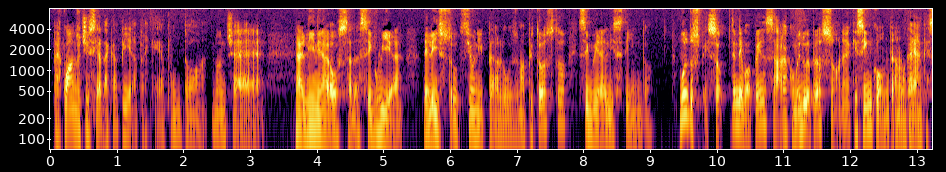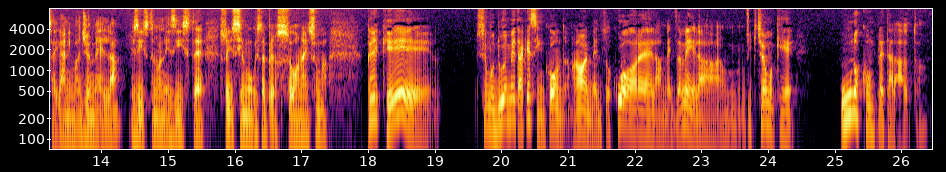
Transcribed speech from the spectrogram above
per quanto ci sia da capire, perché appunto non c'è una linea rossa da seguire, delle istruzioni per l'uso, ma piuttosto seguire l'istinto. Molto spesso tendevo a pensare come due persone che si incontrano, magari anche sai l'anima gemella, esiste, non esiste, sto insieme con questa persona, insomma, perché siamo due metà che si incontrano, no? il mezzo cuore, la mezza mela, diciamo che uno completa l'altro.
